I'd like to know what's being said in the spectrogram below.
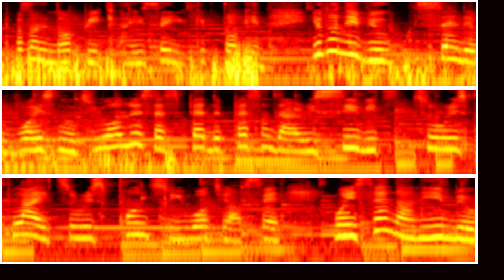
the person did not pick and you say you keep talking. Even if you send a voice note you always expect the person that receive it to reply to respond to you what you have said. When you send an email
